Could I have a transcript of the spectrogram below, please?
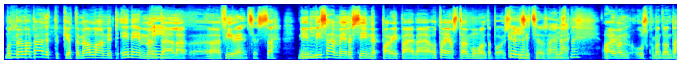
mutta mm. me ollaan päätettykin, että me ollaan nyt enemmän niin. täällä ö, Firenzessä, niin mm. lisää meille sinne pari päivää ja ota jostain muualta pois. Kyllä. Ja sit se osaa näin. näin. Aivan uskomatonta.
